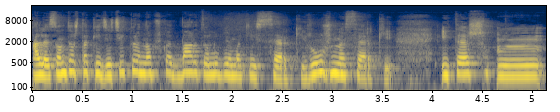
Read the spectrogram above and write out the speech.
Ale są też takie dzieci, które na przykład bardzo lubią jakieś serki, różne serki i też, mm,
